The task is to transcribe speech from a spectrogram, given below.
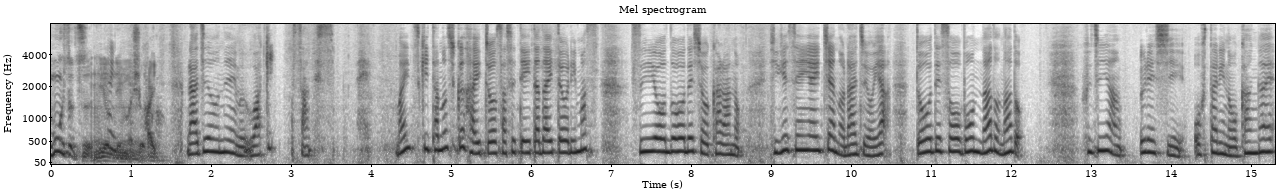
もう一つ読んでみましょうか、はい。ラジオネームわきさんです毎月楽しく拝聴させていただいております。水曜どうでしょうからのヒゲ千夜一夜のラジオやどうでそう本などなど。藤庵嬉しいお二人のお考え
